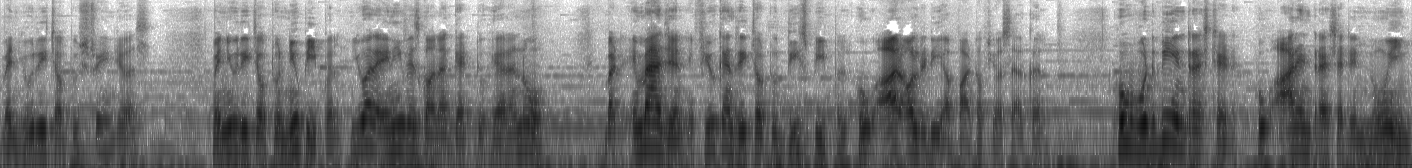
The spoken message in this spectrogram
When you reach out to strangers when you reach out to new people you are anyways gonna get to hear a no. But imagine if you can reach out to these people who are already a part of your circle who would be interested who are interested in knowing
